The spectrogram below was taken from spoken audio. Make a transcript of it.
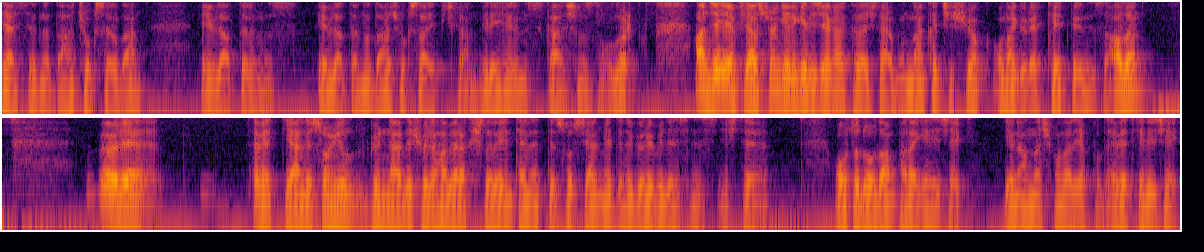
derslerine daha çok sarılan evlatlarımız, evlatlarına daha çok sahip çıkan bireylerimiz karşımızda olur. Ancak enflasyon geri gelecek arkadaşlar. Bundan kaçış yok. Ona göre tedbirinizi alın. Öyle evet yani son yıl günlerde şöyle haber akışları internette, sosyal medyada görebilirsiniz. İşte Orta Doğu'dan para gelecek. Yeni anlaşmalar yapıldı. Evet gelecek.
